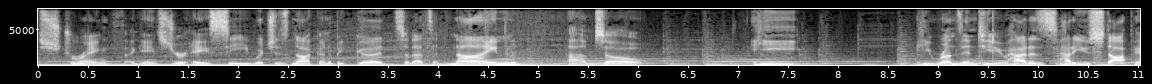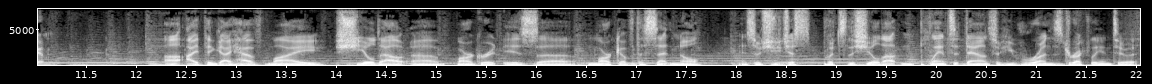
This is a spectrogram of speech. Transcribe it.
strength against your AC, which is not going to be good. So that's a nine. Um, so he he runs into you. How does how do you stop him? Uh, I think I have my shield out. Uh, Margaret is uh, Mark of the Sentinel, and so she just puts the shield out and plants it down, so he runs directly into it.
